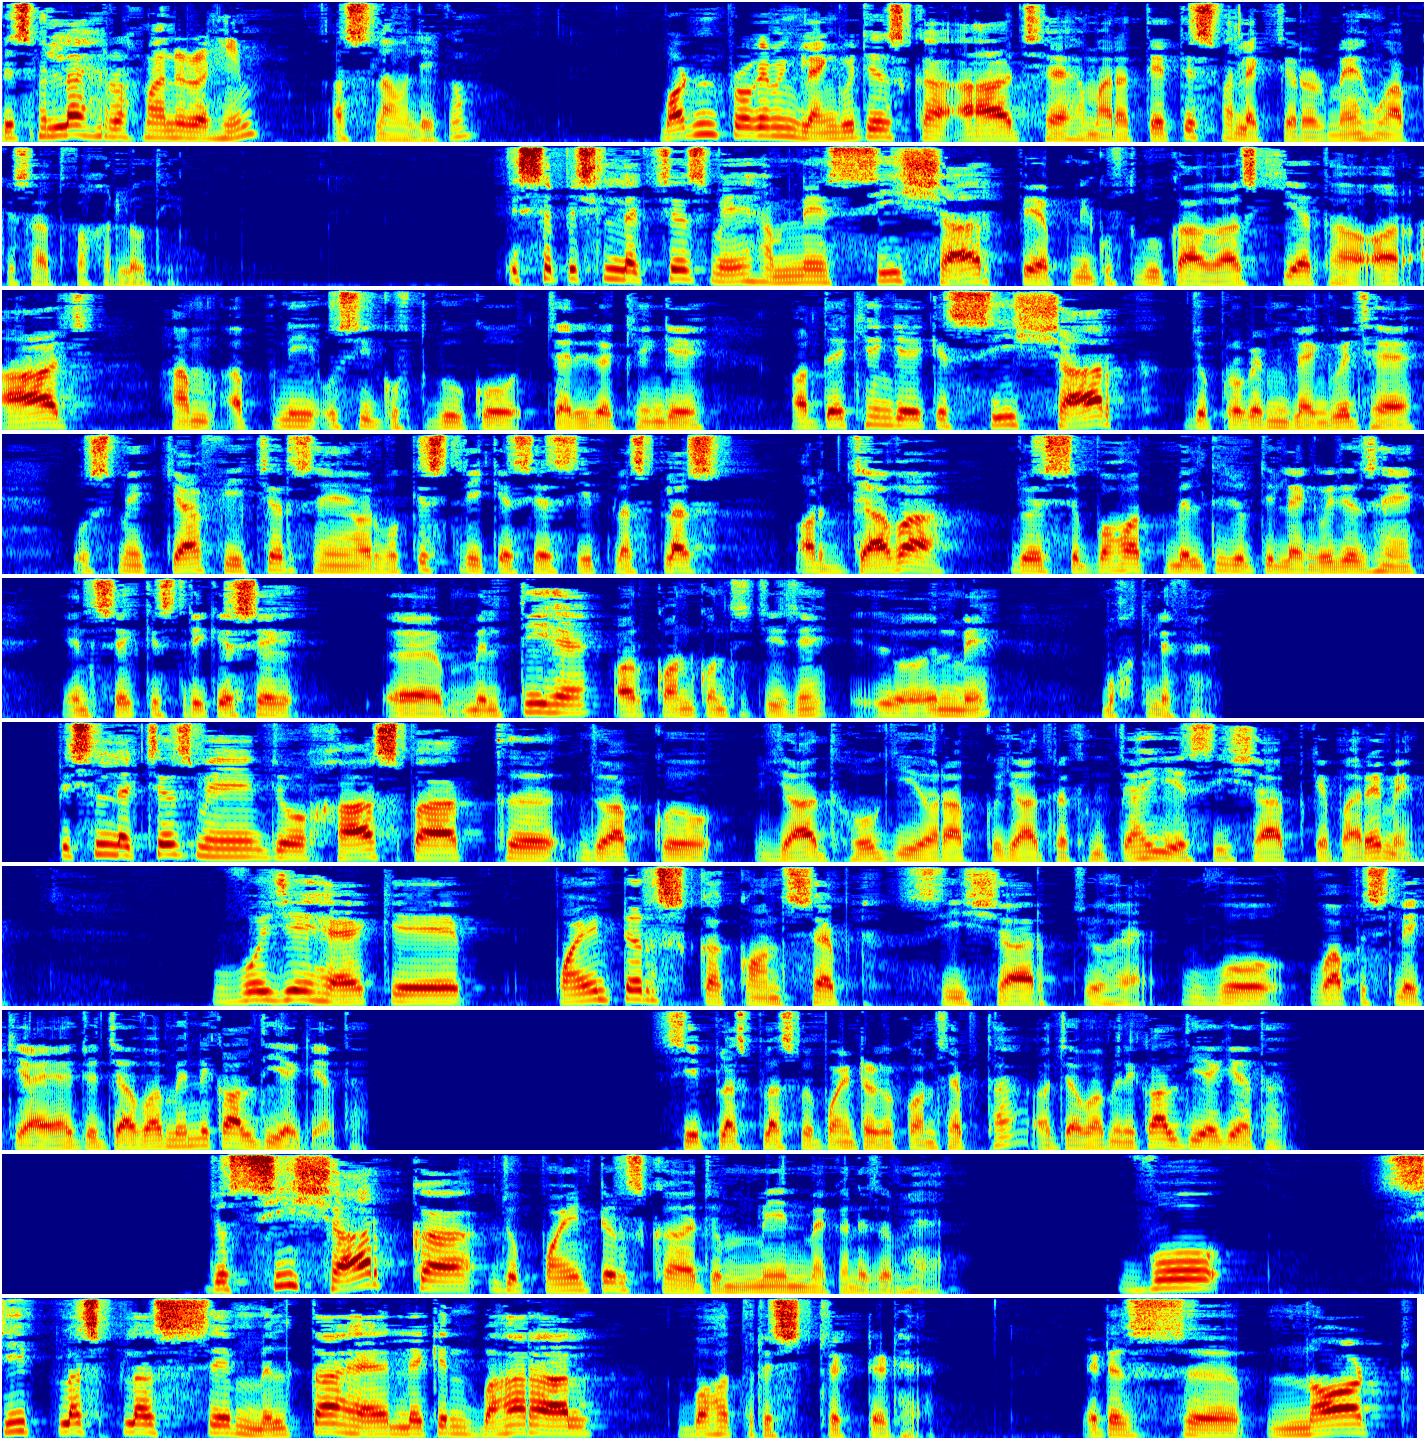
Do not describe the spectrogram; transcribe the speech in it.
بسم اللہ الرحمن الرحیم السلام علیکم ماڈرن پروگرامنگ لینگویجز کا آج ہے ہمارا تینتیسواں لیکچر اور میں ہوں آپ کے ساتھ فخر لودھی اس سے پچھلے لیکچرز میں ہم نے سی شارپ پہ اپنی گفتگو کا آغاز کیا تھا اور آج ہم اپنی اسی گفتگو کو جاری رکھیں گے اور دیکھیں گے کہ سی شارپ جو پروگرامنگ لینگویج ہے اس میں کیا فیچرز ہیں اور وہ کس طریقے سے سی پلس پلس اور جاوا جو اس سے بہت ملتی جلتی لینگویجز ہیں ان سے کس طریقے سے ملتی ہے اور کون کون سی چیزیں ان میں مختلف ہیں پچھلے لیکچرز میں جو خاص بات جو آپ کو یاد ہوگی اور آپ کو یاد رکھنی چاہیے سی شارپ کے بارے میں وہ یہ ہے کہ پوائنٹرز کا کانسیپٹ سی شارپ جو ہے وہ واپس لے کے آیا جو جاوا میں نکال دیا گیا تھا سی پلس پلس میں پوائنٹر کا کانسیپٹ تھا اور جاوا میں نکال دیا گیا تھا جو سی شارپ کا جو پوائنٹرس کا جو مین میکانزم ہے وہ سی پلس پلس سے ملتا ہے لیکن بہرحال بہت ریسٹرکٹیڈ ہے اٹ از ناٹ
